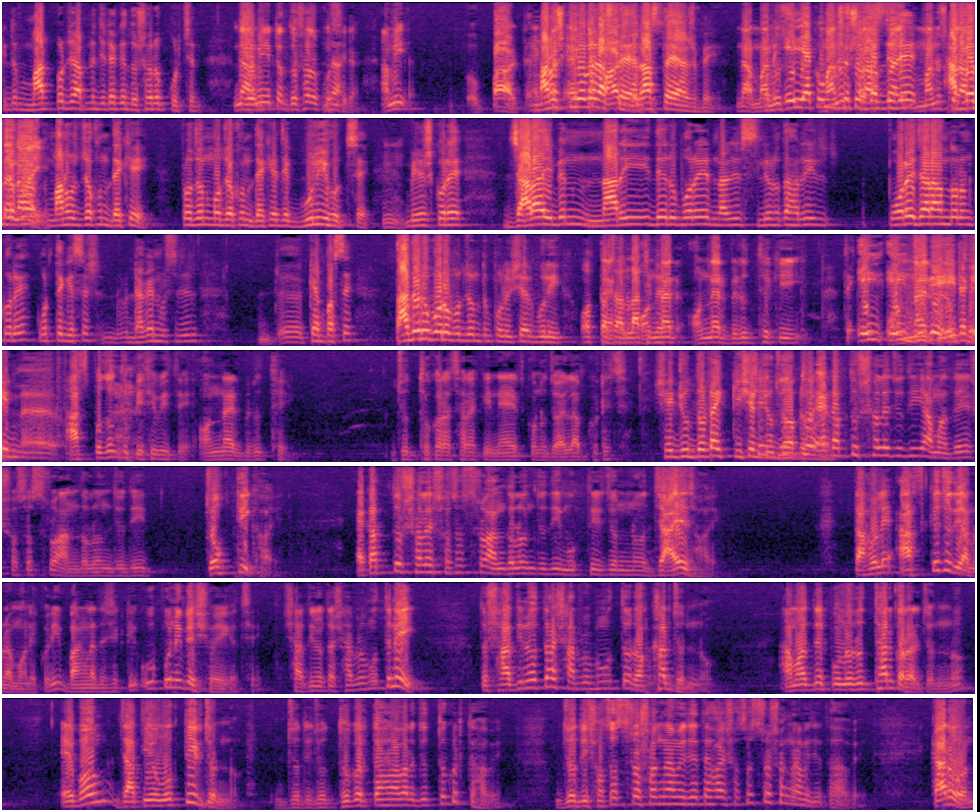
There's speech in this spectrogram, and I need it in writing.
কিন্তু মাঠ পর্যায়ে আপনি যেটাকে দোষারোপ করছেন না আমি এটা দোষারোপ করছি না। আমি পার্ট মানুষ কীভাবে রাস্তায় রাস্তায় আসবে? না, মানে মানুষ- এই তো তো। মানুষ যখন দেখে প্রজন্ম যখন দেখে যে গুলি হচ্ছে বিশেষ করে যারা ইভেন নারীদের উপরে নারীর শ্লীলতাহানির পরে যারা আন্দোলন করে করতে গেছে ঢাকা ইউনিভার্সিটির ক্যাম্পাসে তাদের উপরও পর্যন্ত পুলিশের গুলি অত্যাচার লাঠি অন্যায়ের বিরুদ্ধে কি এই এই যুগে এটা কি আজ পর্যন্ত পৃথিবীতে অন্যায়ের বিরুদ্ধে যুদ্ধ করা ছাড়া কি ন্যায়ের কোনো জয়লাভ ঘটেছে? সেই যুদ্ধটাই কিসের যুদ্ধ? একাত্তর সালে যদি আমাদের সশস্ত্র আন্দোলন যদি যৌক্তিক হয়। একাত্তর সালে সশস্ত্র আন্দোলন যদি মুক্তির জন্য জায়েজ হয়, তাহলে আজকে যদি আমরা মনে করি বাংলাদেশ একটি উপনিবেশ হয়ে গেছে, স্বাধীনতা সার্বভৌমত্ব নেই, তো স্বাধীনতা সার্বভৌমত্ব রক্ষার জন্য, আমাদের পুনরুদ্ধার করার জন্য এবং জাতীয় মুক্তির জন্য, যদি যুদ্ধ করতে হয় আবার যুদ্ধ করতে হবে, যদি সশস্ত্র সংগ্রামে যেতে হয় সশস্ত্র সংগ্রামে যেতে হবে। কারণ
